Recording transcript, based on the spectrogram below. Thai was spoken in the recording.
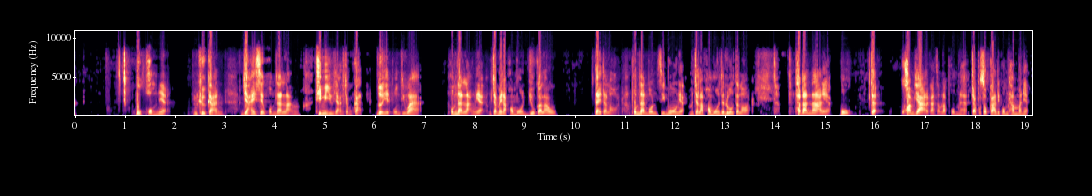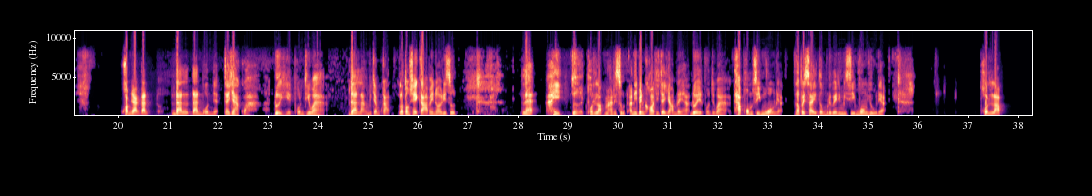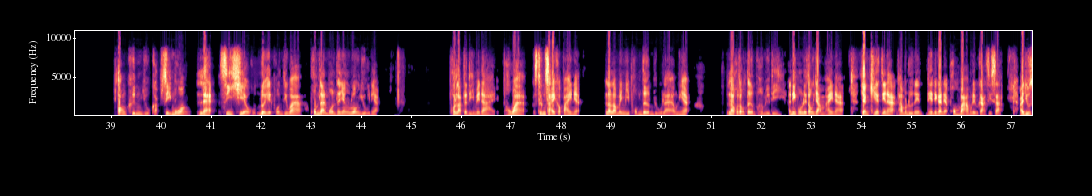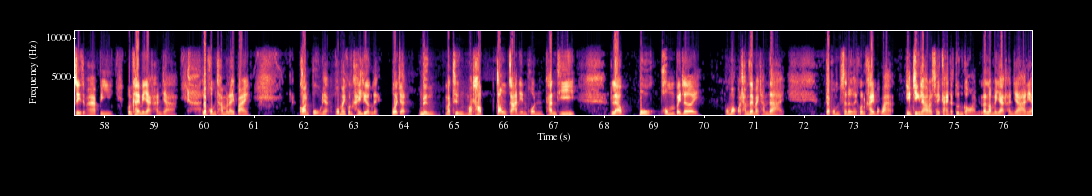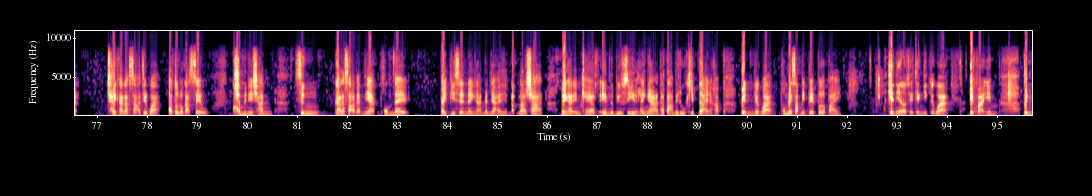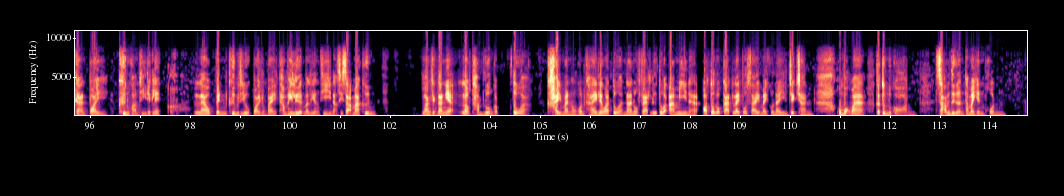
ปลูกผมเนี่ย มันคือการย้ายเซลล์ผมด้านหลังที่มีอยู่อย่างจำกัด ด้วยเหตุผลที่ว่าผมด้านหลังเนี่ยจะไม่รับฮอร์โมนอยู่กับเราได้ตลอด ผมด้านบนสีม่วงเนี่ยมันจะรับฮอร์โมนจะร่วงตลอด ถ้าด้านหน้าเนี่ยปลูกจะ ความยากในการสำหรับผมนะฮะจากประสบการณ์ที่ผมทำมาเนี่ย ความยากด้านด้านด้านบนเนี่ยจะยากกว่า ด้วยเหตุผลที่ว่าด้านหลังมีจำกัด เราต้องใช้กราฟให้น้อยที่สุด และให้เกิดผลลัพธ์มากที่สุด อันนี้เป็นข้อที่จะย้ำเลยฮะด้วยเหตุผลที่ว่าถ้าผมสีม่วงเนี่ย เราไปใส่ตรงบริเวณที่มีสีม่วงอยู่เนี่ย ผลลัพธ์ต้องขึ้นอยู่กับสีม่วงและสีเขียวด้วยเหตุผลที่ว่า ผมด้านบนถ้ายังร่วงอยู่เนี่ย ผลลัพธ์จะดีไม่ได้ เพราะว่าถึงใส่เข้าไปเนี่ย แล้วเราไม่มีผมเดิมอยู่แล้วเนี่ย เราก็ต้องเติมเพิ่มอยู่ดี อันนี้ผมเลยต้องย้ำให้นะอย่างเคสนี้นะฮะถ้ามาดูในเคสนี้กันเนี่ย ผมบางบริกางศีรษะ อายุ 45 ปี คนไข้ไม่อยากทานยา แล้วผมทำอะไรไป ก่อนปลูกเนี่ย ผมให้คนไข้เลือกเลย ว่าจะหนึ่งมาถึงหมอท็อปต้องการเห็นผลทันที แล้วปลูกผมไปเลย ผมบอกว่าทำได้ไหมทำได้ แต่ผมเสนอให้คนไข้บอกว่า จริง ๆ แล้วเราใช้การกระตุ้นก่อน แล้วเราไม่อยากทานยาเนี่ยใช้การรักษาที่เรียกว่าออโตโลกัสเซลคอมบิเนชันซึ่งการรักษาแบบนี้ผมได้ไปพรีเซนต์ในงานบรรยายนานาชาติ ในงาน MCAS MWC หลายงาน ถ้าตามไปดูคลิปได้นะครับ เป็นเรียกว่าผมได้ซับมิดเปเปอร์ไปเคสนี้เราใช้เทคนิคเรียกว่า FRM เป็นการปล่อยขึ้นความถี่เล็กๆ แล้วเป็นคลื่นวิทยุปล่อยลงไปทำให้เลือดมาเลี้ยงที่หนังศีรษะมากขึ้น หลังจากนั้นเนี่ยเราทำร่วมกับตัวไขมันของคนไข้เรียกว่าตัวนาโนแฟตหรือตัวอาร์มี่นะฮะออโตโลกัสไลโปไซต์ไมโครไนอินเจคชันผมบอกว่ากระตุ้นดูก่อน 3 เดือนถ้าไม่เห็นผล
